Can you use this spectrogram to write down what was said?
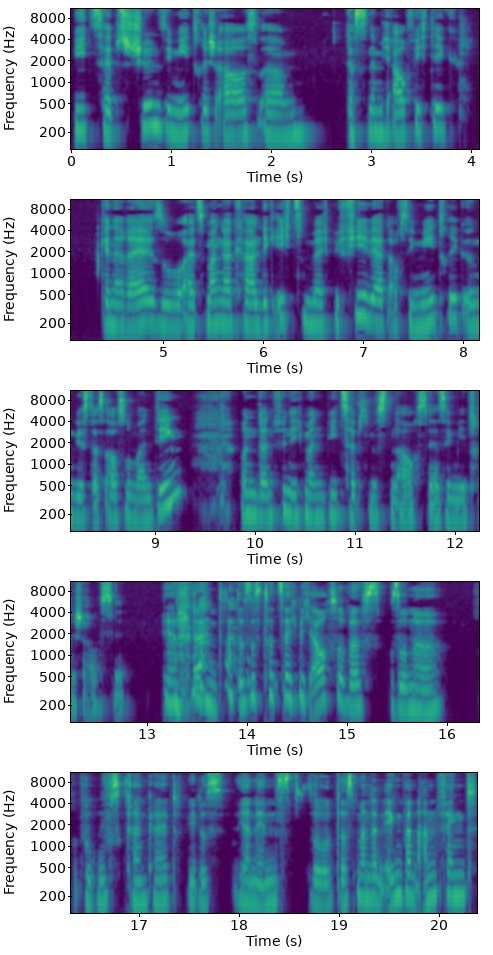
Bizeps schön symmetrisch aus. Ähm, das ist nämlich auch wichtig. Generell so als Mangaka lege ich zum Beispiel viel Wert auf Symmetrik. Irgendwie ist das auch so mein Ding. Und dann finde ich, meine Bizeps müssten auch sehr symmetrisch aussehen. Ja, stimmt. Das ist tatsächlich auch so was, so eine Berufskrankheit, wie du es ja nennst, so, dass man dann irgendwann anfängt,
